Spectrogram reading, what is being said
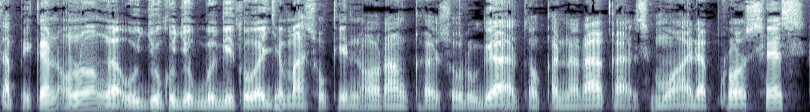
Tapi kan Allah nggak ujuk-ujuk begitu aja masukin orang ke surga atau ke neraka. Semua ada proses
